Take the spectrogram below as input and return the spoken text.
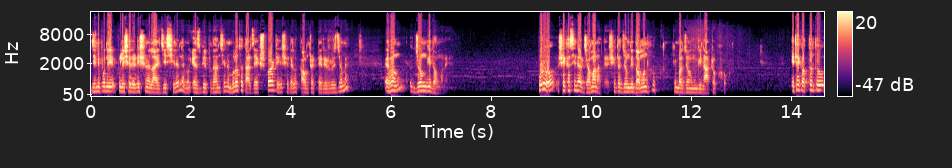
যিনি পুলি- পুলিশের এডিশনাল আইজি ছিলেন এবং এসবির প্রধান ছিলেন, মূলত তার যে এক্সপার্টি সেটা হলো কাউন্টার টেরোরিজমে এবং জঙ্গি দমনে। পুরো শেখ হাসিনার জামানাতে সেটা জঙ্গি দমন হোক কিংবা জঙ্গি নাটক হোক, এটাকে অত্যন্ত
